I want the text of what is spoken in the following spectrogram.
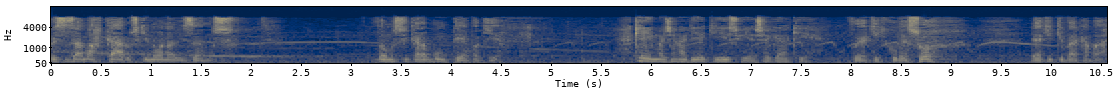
Precisar marcar os que não analisamos. Vamos ficar algum tempo aqui. Quem imaginaria que isso ia chegar aqui? Foi aqui que começou. É aqui que vai acabar.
